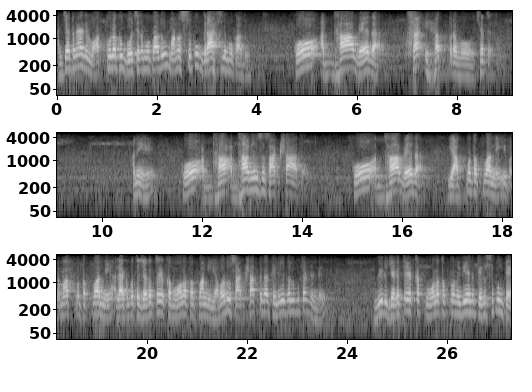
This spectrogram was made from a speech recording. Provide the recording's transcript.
అంచేతనే అది వాక్కులకు గోచరము కాదు మనస్సుకు గ్రాహ్యము కాదు. కో అద్ధా వేద స ఇహ ప్రవోచత్ అని కో అద్ధా అద్ధా మీన్స్ సాక్షాత్. కో అద్ధా వేద ఈ ఆత్మతత్వాన్ని ఈ పరమాత్మతత్వాన్ని లేకపోతే జగత్తు యొక్క మూలతత్వాన్ని ఎవడు సాక్షాత్తుగా తెలియగలుగుతాడండి? వీడు జగత్తు యొక్క మూలతత్వం ఇది అని తెలుసుకుంటే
